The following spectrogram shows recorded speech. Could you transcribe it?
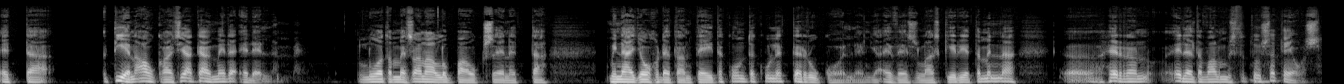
että tien aukaisia käy meidän edellämme. Luotamme sananlupaukseen, että minä johdatan teitä, kun te kuljette rukoilleen. Ja Efesolaiskirja, että mennään Herran edeltä valmistetuissa teoissa.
